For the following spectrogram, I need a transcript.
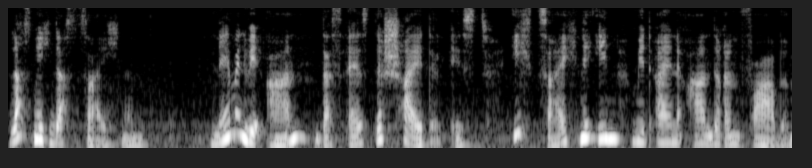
Lass mich das zeichnen. Nehmen wir an, dass es der Scheitel ist. Ich zeichne ihn mit einer anderen Farbe.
